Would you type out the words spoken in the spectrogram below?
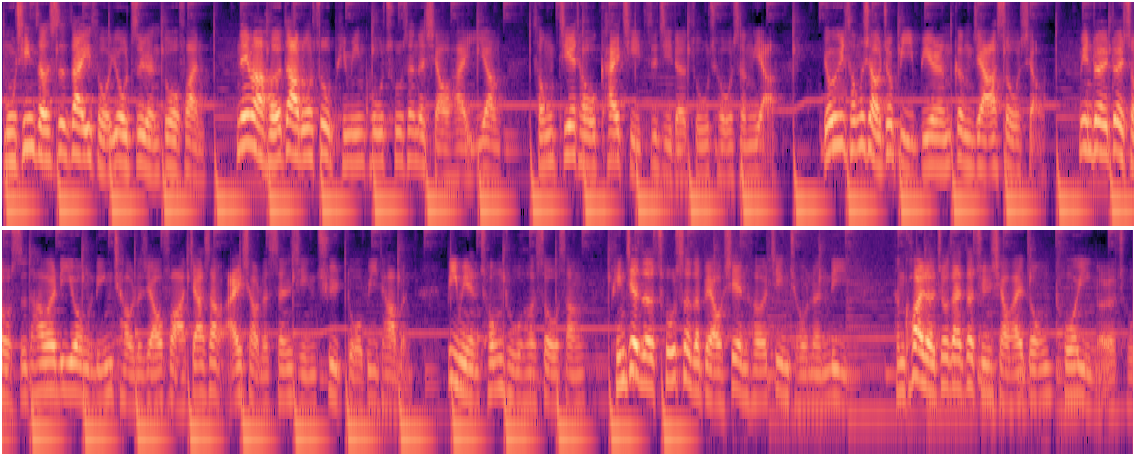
母亲则是在一所幼稚园做饭。内马和大多数贫民窟出生的小孩一样，从街头开启自己的足球生涯。由于从小就比别人更加瘦小，面对对手时，他会利用灵巧的脚法加上矮小的身形去躲避他们。避免冲突和受伤，凭借着出色的表现和进球能力，很快的就在这群小孩中脱颖而出。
